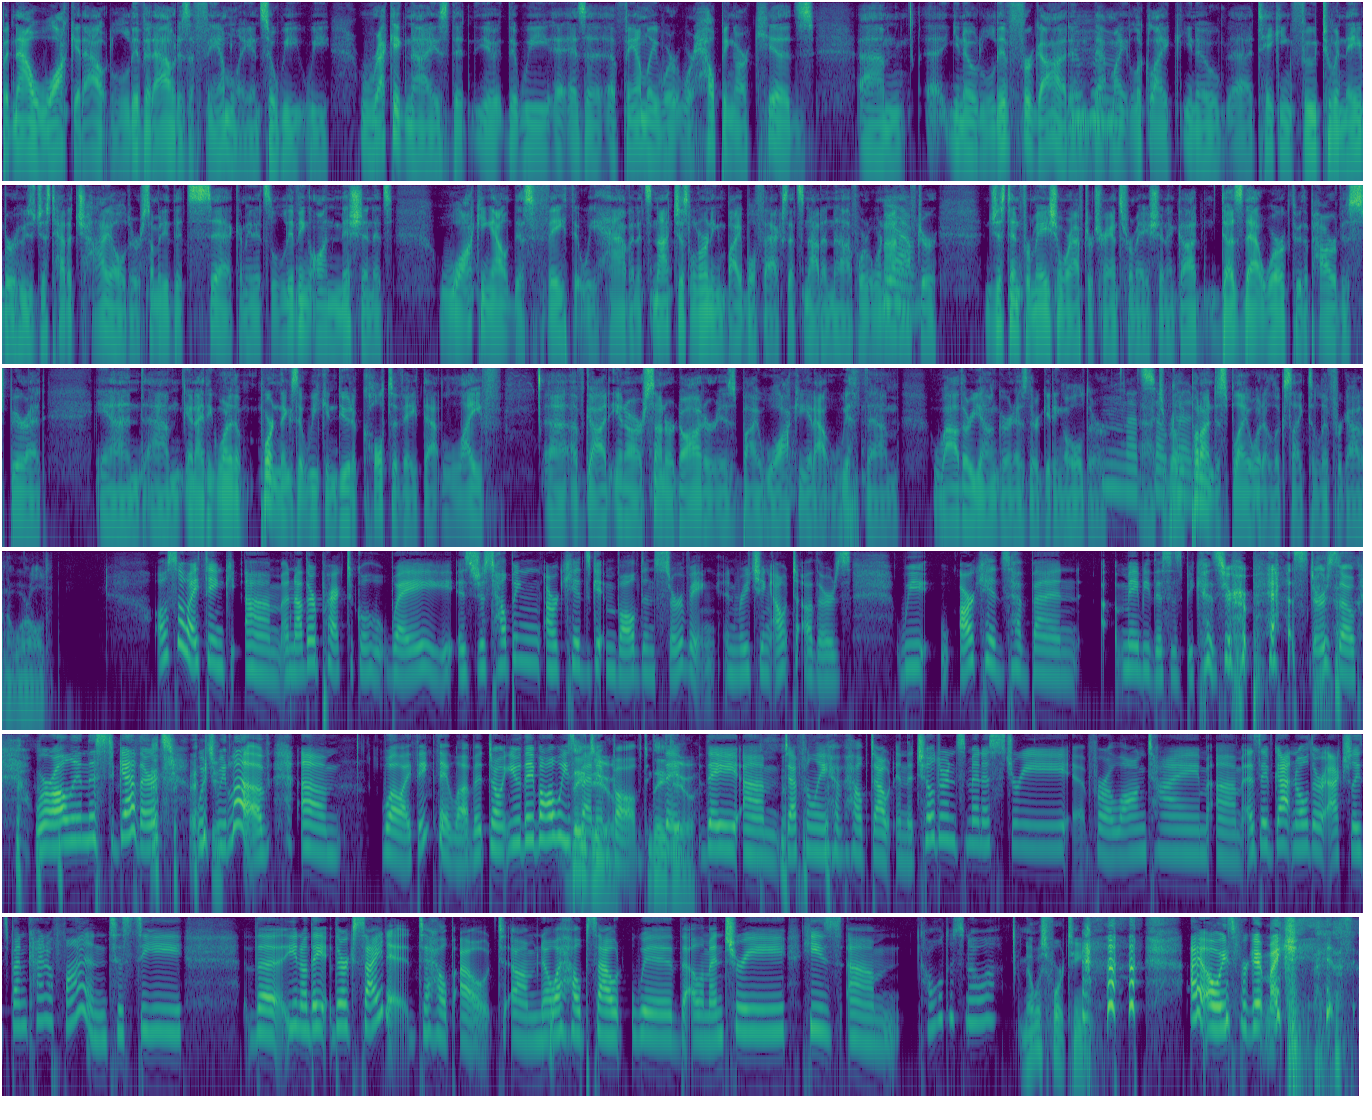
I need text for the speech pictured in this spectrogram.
but now walk it out, live it out as a family. And so we we recognize that you know, that we as a, a family we're we're helping our kids. Um, uh, you know, live for God, and that might look like you know uh, taking food to a neighbor who's just had a child or somebody that's sick. I mean, it's living on mission. It's walking out this faith that we have, and it's not just learning Bible facts. That's not enough. We're, we're not Yeah. after just information. We're after transformation, and God does that work through the power of His Spirit. And um, and I think one of the important things that we can do to cultivate that life uh, of God in our son or daughter is by walking it out with them while they're younger and as they're getting older. Mm, that's uh, so to really good. put on display what it looks like to live for God in the world. Also, I think um, another practical way is just helping our kids get involved in serving and reaching out to others. We, our kids have been. uh, Maybe this is because you're a pastor, so we're all in this together, That's which we love. Um, well, I think they love it, don't you? They've always They been do. involved. They do. They um, definitely have helped out in the children's ministry uh, for a long time. Um, as they've gotten older, actually, it's been kind of fun to see the you know they they're excited to help out. Um, Noah helps out with the elementary. He's um, how old is Noah? Noah's 14. I always forget my kids'.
